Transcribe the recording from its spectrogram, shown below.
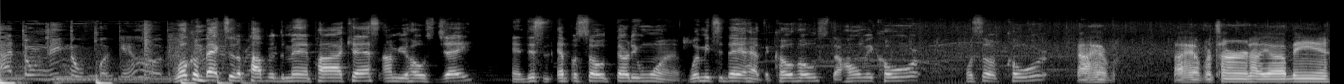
I don't need no fucking hug. Welcome back to the Popular Demand Podcast. I'm your host, Jay, and this is episode 31. With me today, I have the co-host, the homie Cord. What's up, Cord? I have I have returned. How y'all been?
